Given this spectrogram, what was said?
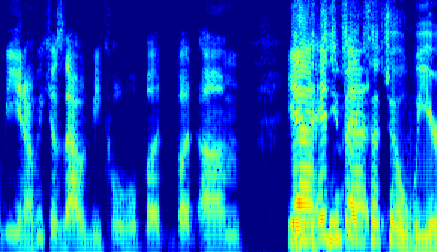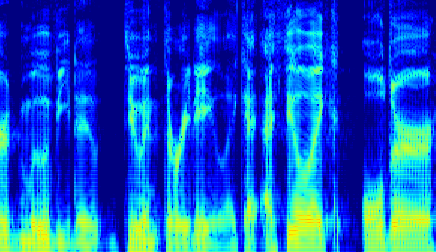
you know, because that would be cool. But but um, yeah, it, it seems bad. like such a weird movie to do in 3D. Like I, I, feel like older.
